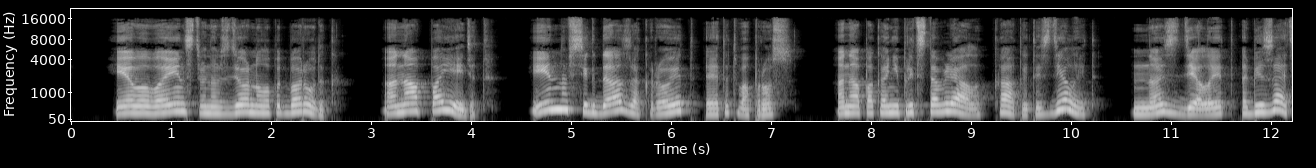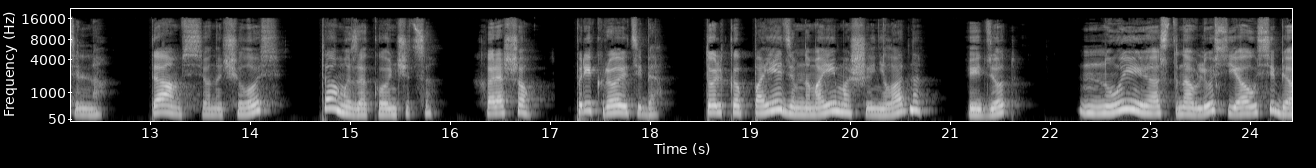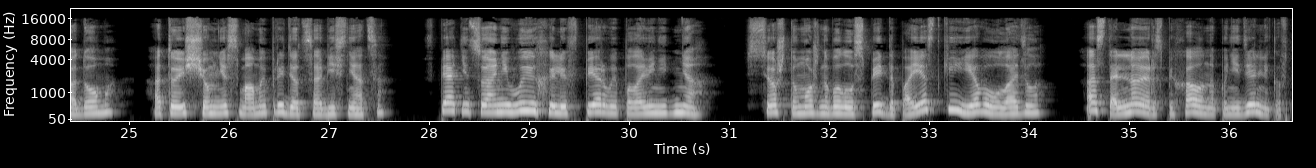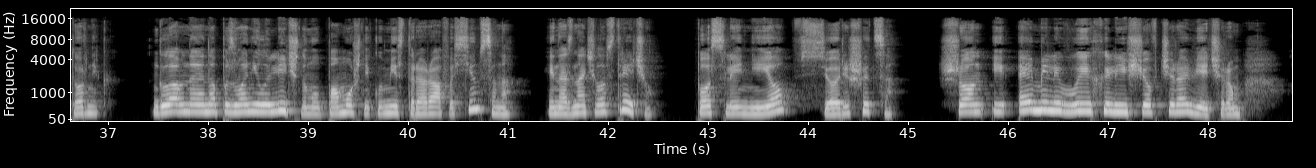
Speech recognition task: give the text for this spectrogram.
Ева воинственно вздернула подбородок. Она поедет и навсегда закроет этот вопрос. Она пока не представляла, как это сделает, но сделает обязательно. Там все началось, там и закончится. Хорошо, прикрою тебя. Только поедем на моей машине, ладно? Идет. Ну и остановлюсь я у себя дома. А то еще мне с мамой придется объясняться. В пятницу они выехали в первой половине дня. Все, что можно было успеть до поездки, Ева уладила. Остальное распихала на понедельник и вторник. Главное, она позвонила личному помощнику мистера Рафа Симпсона и назначила встречу. После нее все решится. Шон и Эмили выехали еще вчера вечером,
